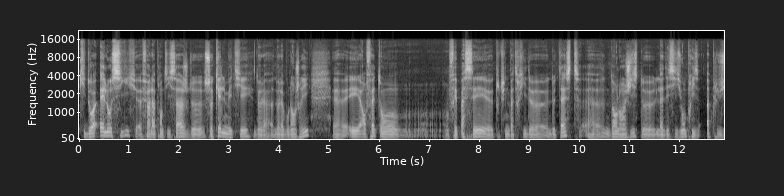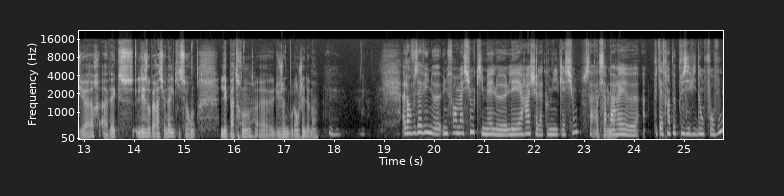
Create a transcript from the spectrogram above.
qui doit elle aussi euh, faire l'apprentissage de ce qu'est le métier de la, de la boulangerie. Euh, et en fait, on, on fait passer toute une batterie de, de tests dans le registre de la décision prise à plusieurs avec les opérationnels qui seront les patrons du jeune boulanger demain. Alors, vous avez une, une formation qui mêle les RH à la communication. Ça, paraît euh, peut-être un peu plus évident pour vous.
